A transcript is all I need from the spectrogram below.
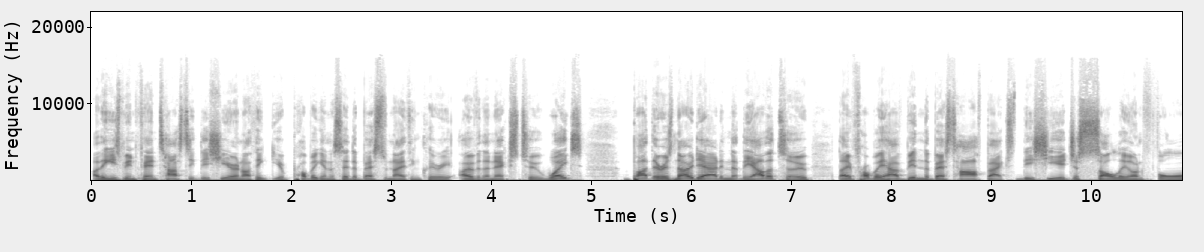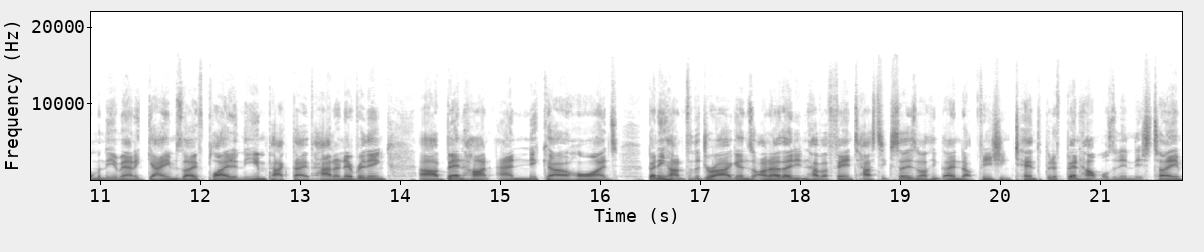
I think he's been fantastic this year, and I think you're probably going to see the best of Nathan Cleary over the next two weeks. But there is no doubting that the other two, they probably have been the best halfbacks this year, just solely on form and the amount of games they've played and the impact they've had and everything. Uh, ben Hunt and Nicho Hynes. Benny Hunt for the Dragons. I know they didn't have a fantastic season. I think they ended up finishing 10th, but if Ben Hunt wasn't in this team,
